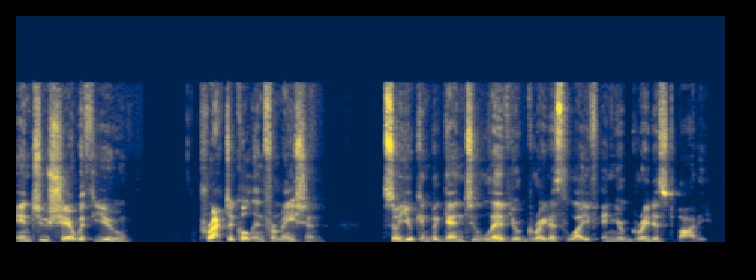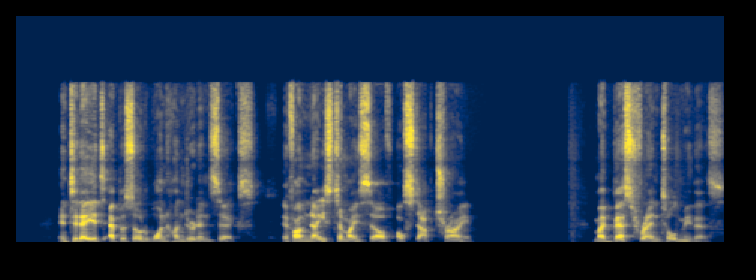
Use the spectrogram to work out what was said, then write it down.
and to share with you practical information so you can begin to live your greatest life in your greatest body. And today it's episode 106. If I'm nice to myself, I'll stop trying. My best friend told me this.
